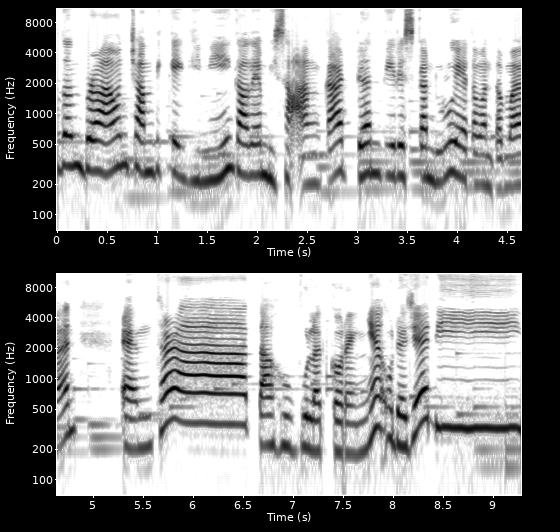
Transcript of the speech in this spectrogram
golden brown, cantik kayak gini, kalian bisa angkat dan tiriskan dulu ya teman-teman. And tahu bulat gorengnya udah jadi.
